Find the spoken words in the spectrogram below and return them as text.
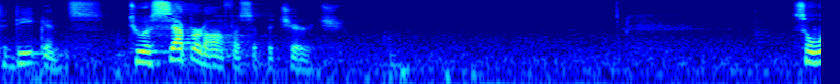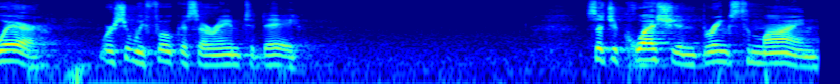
to deacons to a separate office of the church. So, where? Where should we focus our aim today? Such a question brings to mind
